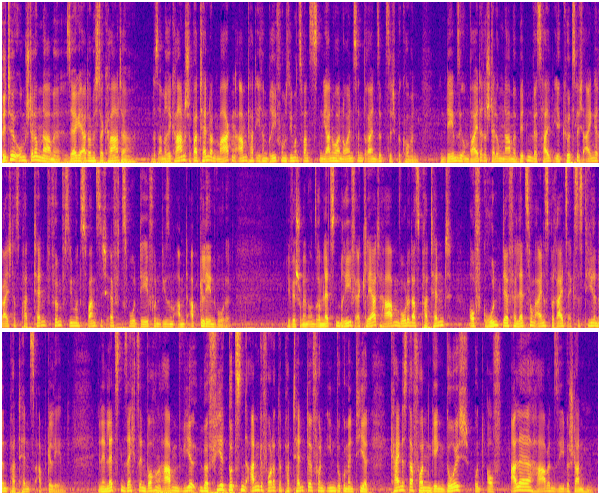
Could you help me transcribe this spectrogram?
Bitte um Stellungnahme, sehr geehrter Mr. Carter. Das amerikanische Patent- und Markenamt hat Ihren Brief vom 27. Januar 1973 bekommen, in dem Sie um weitere Stellungnahme bitten, weshalb Ihr kürzlich eingereichtes Patent 527F2D von diesem Amt abgelehnt wurde. Wie wir schon in unserem letzten Brief erklärt haben, wurde das Patent aufgrund der Verletzung eines bereits existierenden Patents abgelehnt. In den letzten 16 Wochen haben wir über vier Dutzend angeforderte Patente von Ihnen dokumentiert. Keines davon ging durch und auf alle haben Sie bestanden.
